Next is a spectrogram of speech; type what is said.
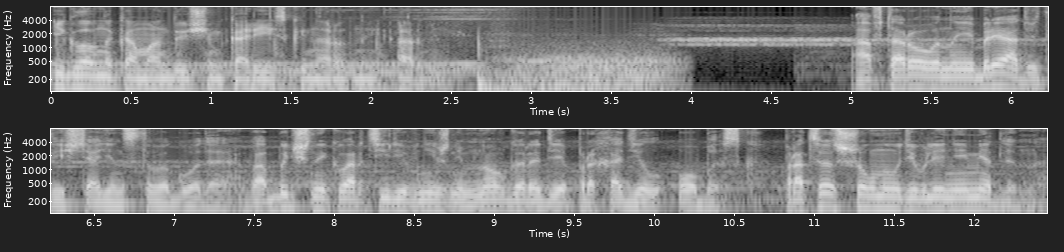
и главнокомандующим Корейской народной армии. А 2 ноября 2011 года в обычной квартире в Нижнем Новгороде проходил обыск. Процесс шел на удивление медленно.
